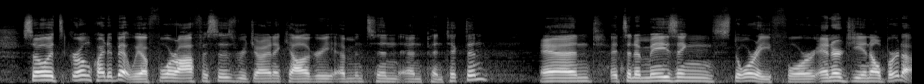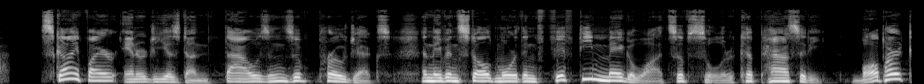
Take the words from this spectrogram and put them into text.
so it's grown quite a bit. We have four offices Regina, Calgary, Edmonton, and Penticton. And it's an amazing story for energy in Alberta. Skyfire Energy has done thousands of projects, and they've installed more than 50 megawatts of solar capacity. Ballpark,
